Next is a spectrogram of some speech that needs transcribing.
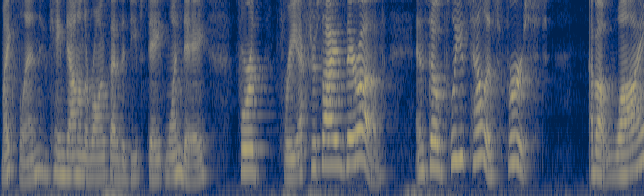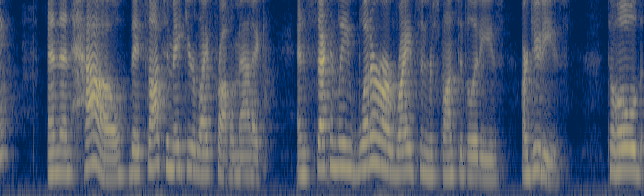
Mike Flynn, who came down on the wrong side of the deep state one day for free exercise thereof. And so please tell us first about why and then how they sought to make your life problematic. And secondly, what are our rights and responsibilities, our duties to hold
